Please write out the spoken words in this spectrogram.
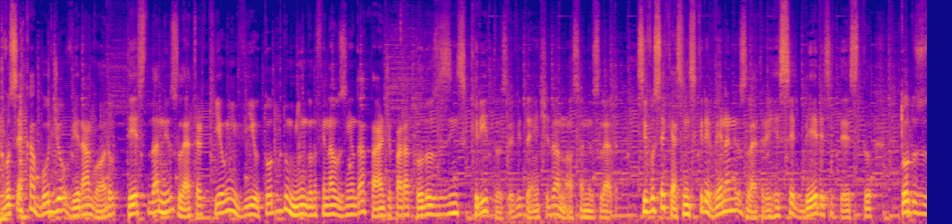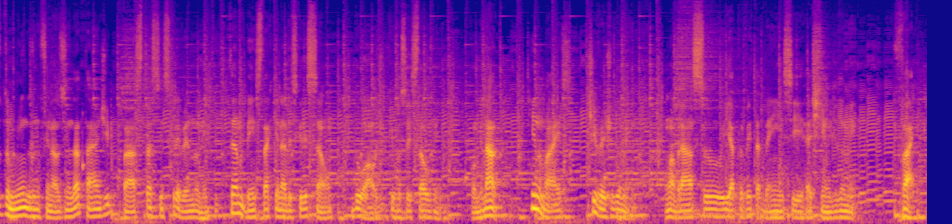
Você acabou de ouvir agora o texto da newsletter que eu envio todo domingo no finalzinho da tarde para todos os inscritos, evidente, da nossa newsletter. Se você quer se inscrever na newsletter e receber esse texto todos os domingos no finalzinho da tarde, basta se inscrever no link que também está aqui na descrição do áudio que você está ouvindo. Combinado? E no mais, te vejo domingo. Um abraço e aproveita bem esse restinho de domingo. Vai!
